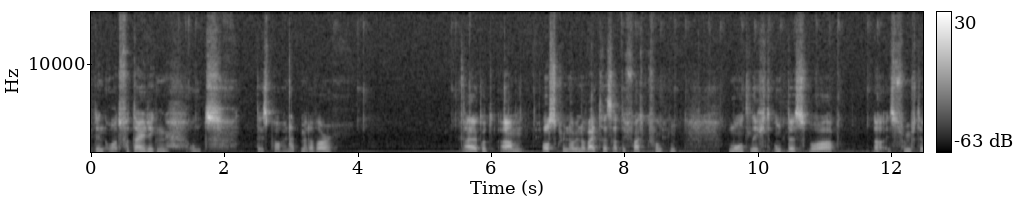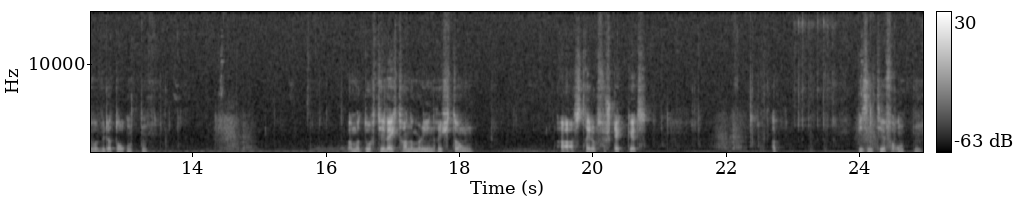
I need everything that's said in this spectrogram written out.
den Ort verteidigen und das brauche ich nicht mehr der Wahl. Ah ja gut, ähm, Offscreen habe ich noch ein weiteres Artefakt gefunden. Mondlicht und das war, äh, das fünfte war wieder da unten. Wenn man durch die Elektroanomalie in Richtung äh, Stredox Versteck geht. Ein bisschen tiefer unten.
